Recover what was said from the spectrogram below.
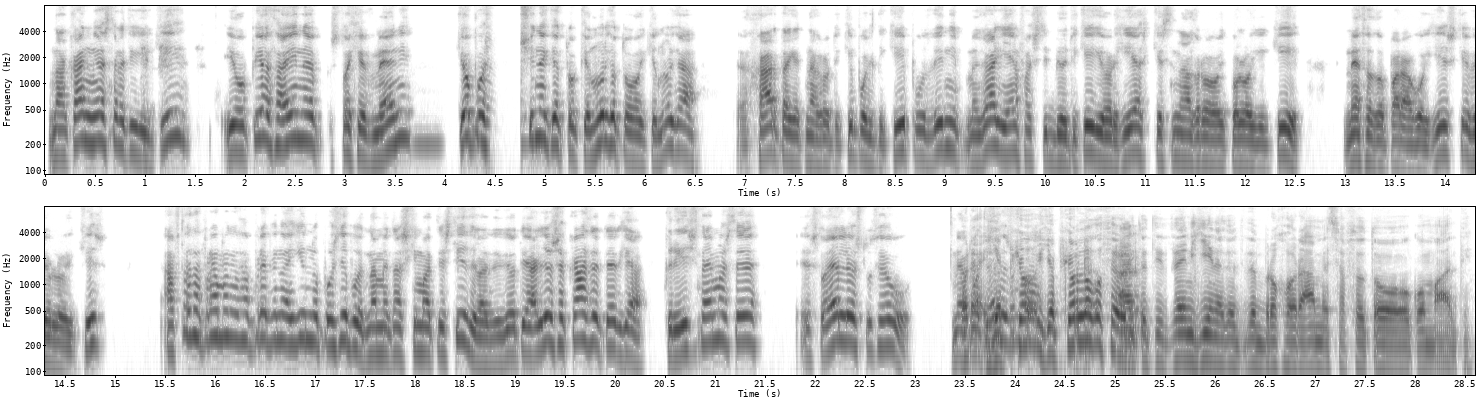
να κάνει μια στρατηγική η οποία θα είναι στοχευμένη και όπως είναι και το καινούργιο, το καινούργια ε, χάρτα για την αγροτική πολιτική που δίνει μεγάλη έμφαση στην ποιοτική γεωργία και στην αγροοικολογική μέθοδο παραγωγής και βιολογικής, αυτά τα πράγματα θα πρέπει να γίνουν οπωσδήποτε, να μετασχηματιστεί δηλαδή, διότι αλλιώς σε κάθε τέτοια κρίση θα είμαστε ε, στο έλεος του Θεού. Ωραία, για, ποιο, για ποιο λόγο θεωρείτε ότι δεν γίνεται, ότι δεν προχωράμε σε αυτό το κομμάτι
